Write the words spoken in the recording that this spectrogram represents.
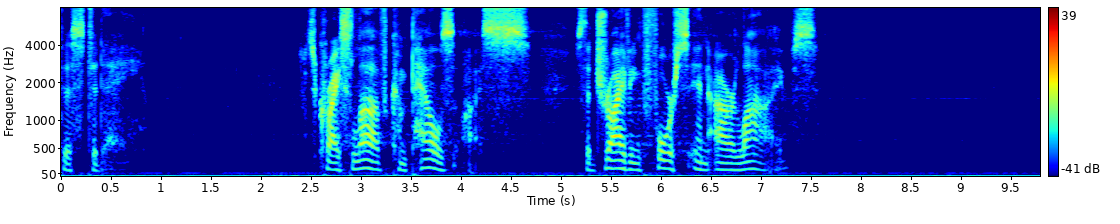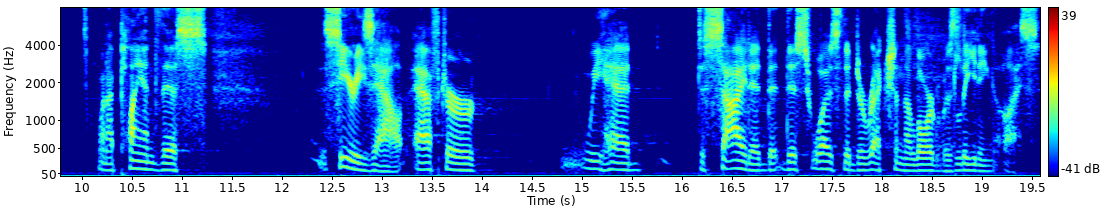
this today. Christ's love compels us, it's the driving force in our lives. When I planned this series out after we had decided that this was the direction the Lord was leading us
